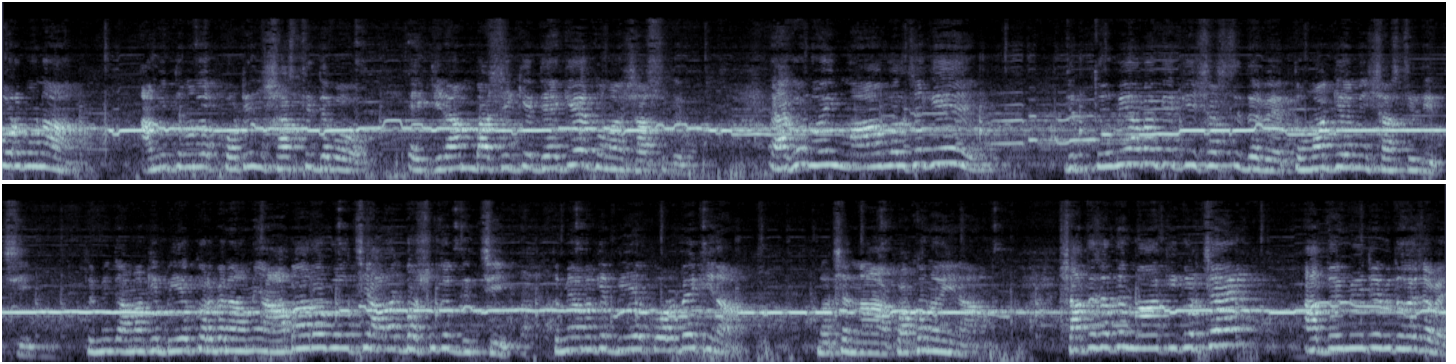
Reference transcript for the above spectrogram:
করব না। আমি তোমাকে কঠিন শাস্তি দেব। এই গ্রামবাসীকে ডেকে তোমায় শাস্তি দেব। এখন ওই মা বলছে কি, যে তুমি আমাকে কি শাস্তি দেবে? তোমাকে আমি শাস্তি দিচ্ছি। তুমি আমাকে বিয়ে করবে না, আমি আবারও বলছি, আরেকবার সুযোগ দিচ্ছি। তুমি আমাকে বিয়ে করবে কি না বলছে, না, কখনোই না। সাথে সাথে মা কি করছে আর দুই মিনিটের ভিতরে হয়ে যাবে।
